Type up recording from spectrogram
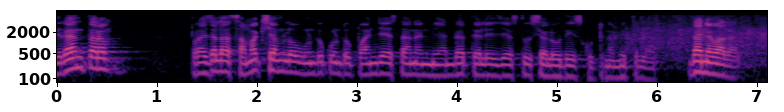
నిరంతరం ప్రజల సమక్షంలో వండుకుంటూ పనిచేస్తానని మీ అందరు తెలియజేస్తూ సెలవు తీసుకుంటున్న మిత్రులారు. ధన్యవాదాలు.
